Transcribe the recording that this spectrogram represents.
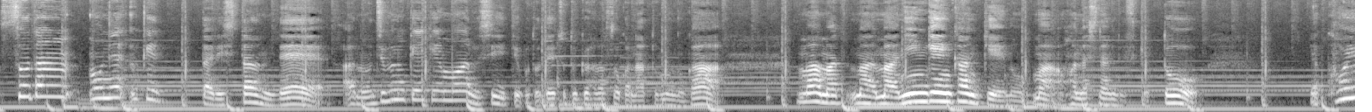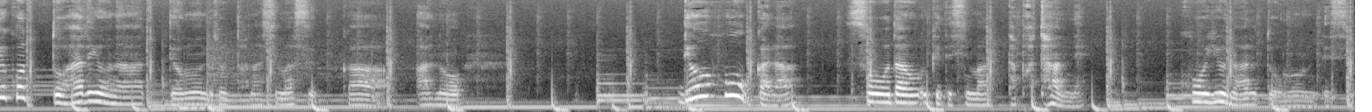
相談をね受けたりしたんであの自分の経験もあるしっていうことでちょっと今日話そうかなと思うのがまあまあまあまあ人間関係の、まあ、お話なんですけどいやこういうことあるよなって思うんでちょっと話しますがあの両方から相談を受けてしまったパターンねこういうのあると思うんですよ。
